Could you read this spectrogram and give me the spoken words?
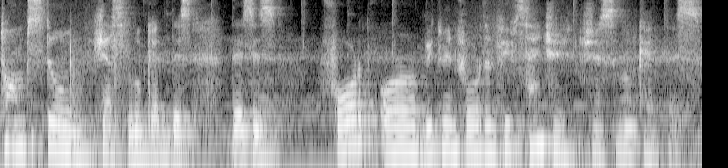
Tombstone. Just look at this. This is fourth or between fourth and fifth century. Just look at this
